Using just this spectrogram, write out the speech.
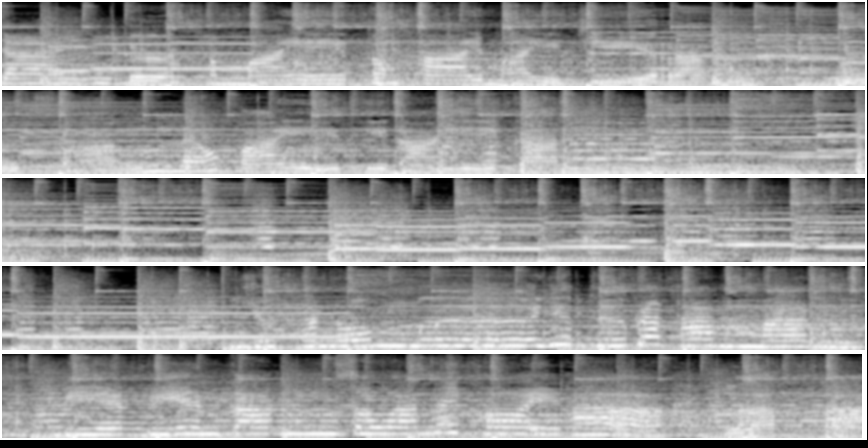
ใจ เกิดทำไมต้องตายไม่จีรังถูกฝังแล้วไปที่ใดกันหยุดพนมมือยึดถือพระธรรมมัน เบียดเบียนกันสวรรค์ไม่คอยท่าหลับตา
